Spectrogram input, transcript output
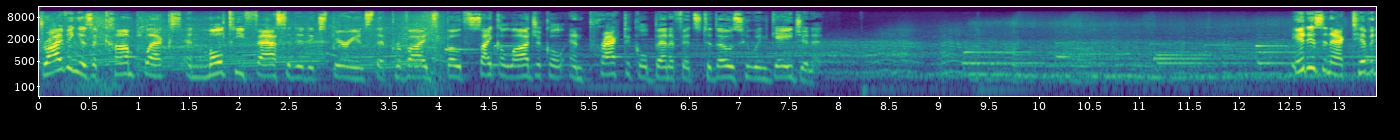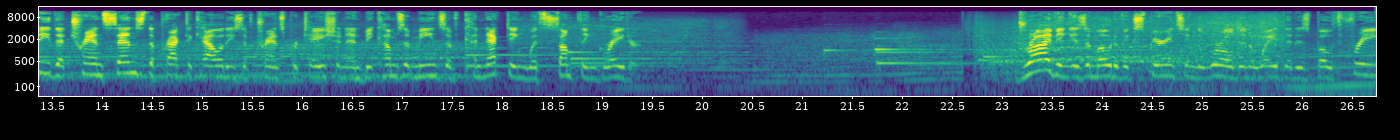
Driving is a complex and multifaceted experience that provides both psychological and practical benefits to those who engage in it. It is an activity that transcends the practicalities of transportation and becomes a means of connecting with something greater. Driving is a mode of experiencing the world in a way that is both free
